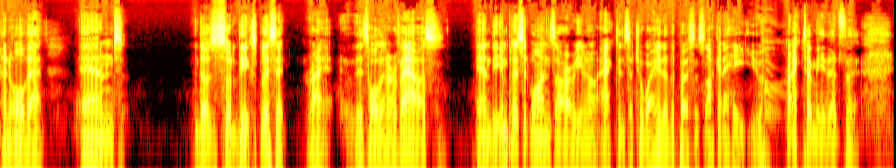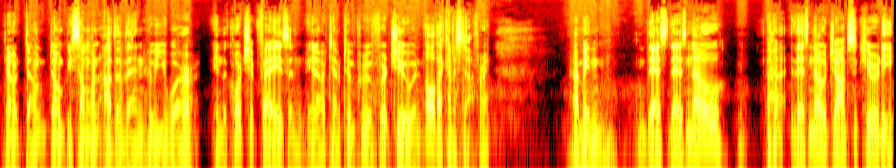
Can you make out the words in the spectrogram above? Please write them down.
and all that. And those are sort of the explicit, right? It's all in our vows and the implicit ones are you know act in such a way that the person's not going to hate you right i mean that's the don't don't don't be someone other than who you were in the courtship phase and you know attempt to improve virtue and all that kind of stuff right i mean there's there's no there's no job security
